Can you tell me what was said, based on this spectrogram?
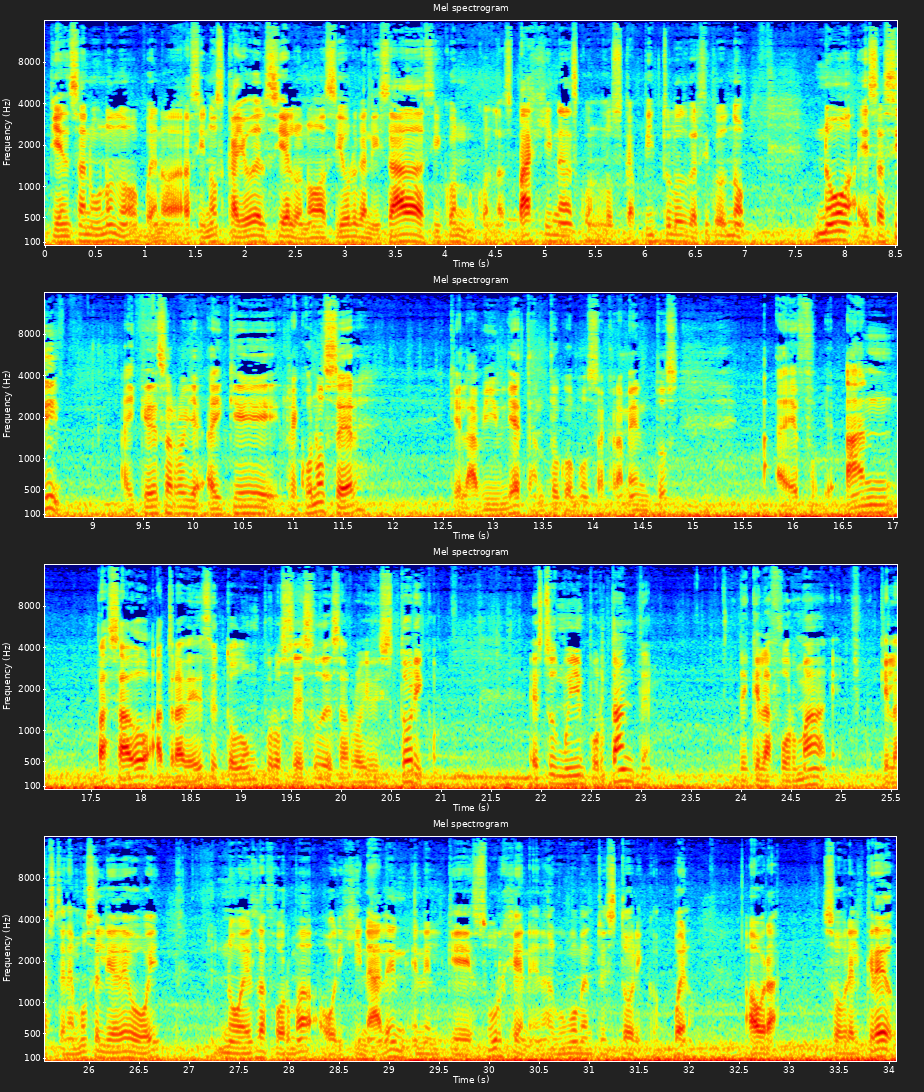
piensan uno, no, bueno, así nos cayó del cielo, no, así organizada, así con, con las páginas, con los capítulos, versículos, no, no es así. Hay que desarrollar, hay que reconocer que la Biblia, tanto como sacramentos, eh, han pasado a través de todo un proceso de desarrollo histórico. Esto es muy importante, de que la forma que las tenemos el día de hoy no es la forma original en, en el que surgen en algún momento histórico. Bueno, ahora, sobre el credo.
